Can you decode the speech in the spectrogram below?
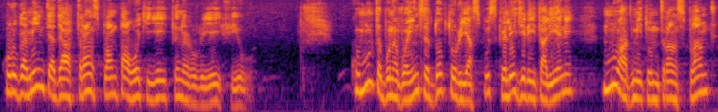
cu rugămintea de a transplanta ochii ei tânărului ei fiu. Cu multă bunăvoință, doctorul i-a spus că legile italiene nu admit un transplant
